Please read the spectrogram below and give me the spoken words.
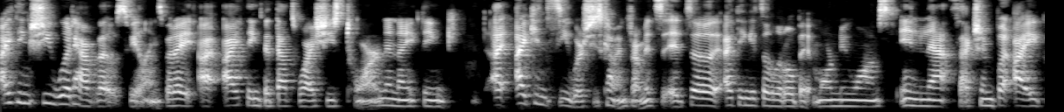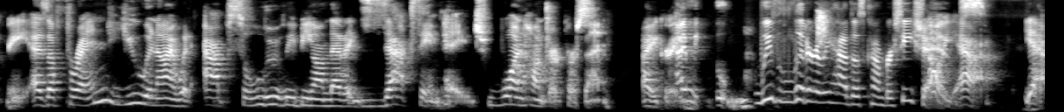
I think she would have those feelings. But I, I, I think that that's why she's torn, and I think I, I can see where she's coming from. It's it's a I think it's a little bit more nuanced in that section. But I agree. As a friend, you and I would absolutely be on that exact same page, one hundred percent. I agree. I mean, we've literally had those conversations. Oh, yeah. Yeah.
